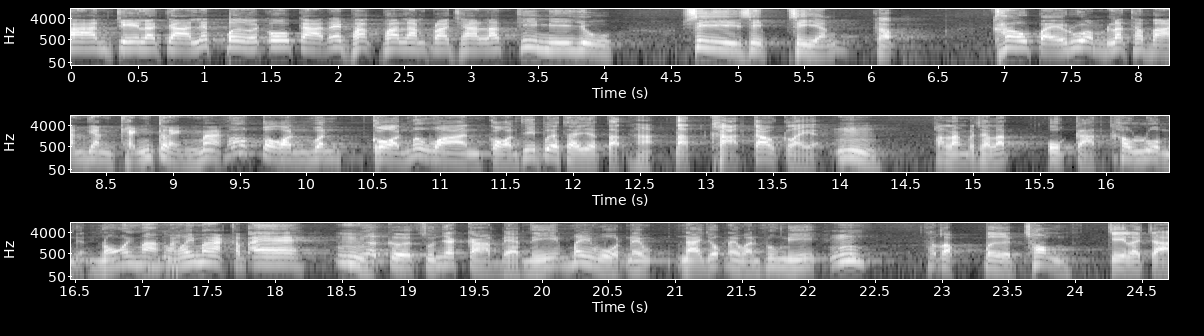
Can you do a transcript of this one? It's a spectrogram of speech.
การเจรจาและเปิดโอกาสให้พักพลังประชารัฐที่มีอยู่ 40 เสียงครับ เข้าไปร่วมรัฐบาลอย่างแข็งแกร่งมาก เพราะก่อนวันก่อนเมื่อวานก่อนที่เพื่อไทยจะตัดหาตัดขาดก้าวไกลอะพลังประชารัฐโอกาสเข้าร่วมเนี่ยน้อยมากะน้อยมากครับ แต่เมื่อเกิดสุญญากาศแบบนี้ไม่โหวตในนายกในวันพรุ่งนี้เท่ากับเปิดช่องเจรจา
